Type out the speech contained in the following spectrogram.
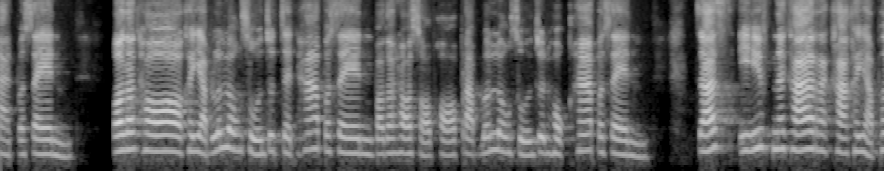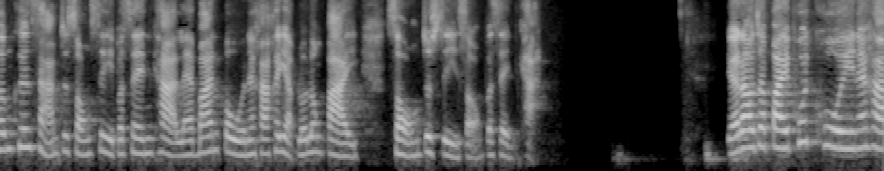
3.28%ปตทขยับลดลง 0.75%ปตทสพปรับลดลง 0.65% just if นะคะ ราคาขยับเพิ่มขึ้น 3.24%ค่ะ และบ้านปูนะคะ ขยับลดลงไป 2.42%ค่ะ เดี๋ยวเราจะไปพูดคุยนะคะ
